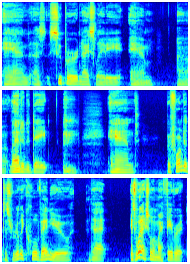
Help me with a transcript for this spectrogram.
and a super nice lady, and landed a date, and performed at this really cool venue that it's what actually one of my favorite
